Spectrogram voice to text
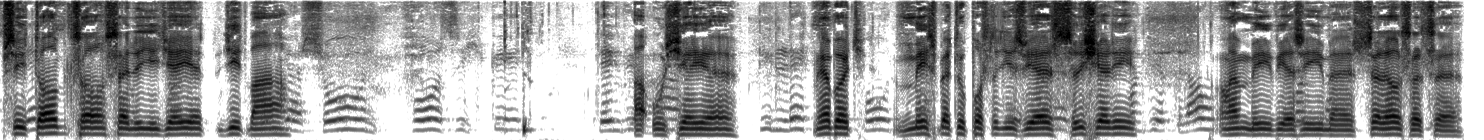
při tom, co se nyní děje, dít má a už děje, neboť my jsme tu poslední zvěst slyšeli a my věříme z celého srdce,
